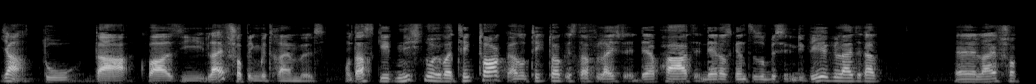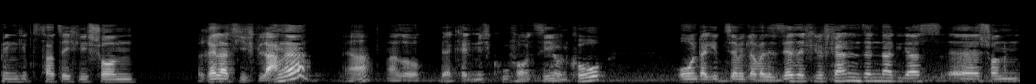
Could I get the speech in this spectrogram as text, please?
ja, du da quasi Live-Shopping betreiben willst. Und das geht nicht nur über TikTok, also TikTok ist da vielleicht der Part, in der das Ganze so ein bisschen in die Wege geleitet hat. Äh, Live-Shopping gibt's tatsächlich schon relativ lange. Ja, also wer kennt nicht QVC und Co. Und da gibt's ja mittlerweile sehr, sehr viele Fernsehsender, die das äh, schon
